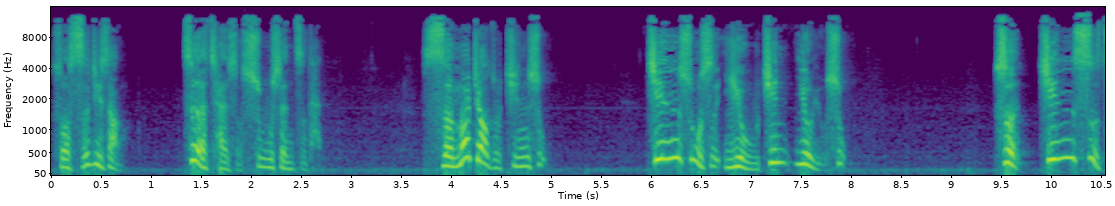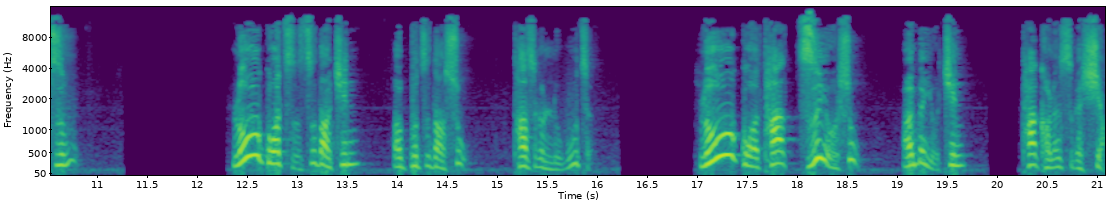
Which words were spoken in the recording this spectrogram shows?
说实际上这才是书生之谈。什么叫做经术？经术是有经又有术，是经世之物。如果只知道经而不知道术，他是个儒者；如果他只有术而没有经，他可能是个小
